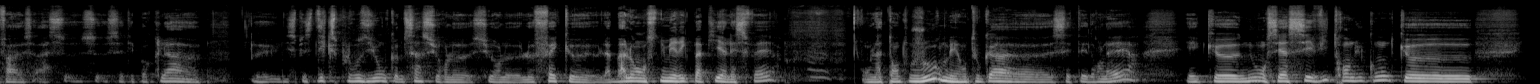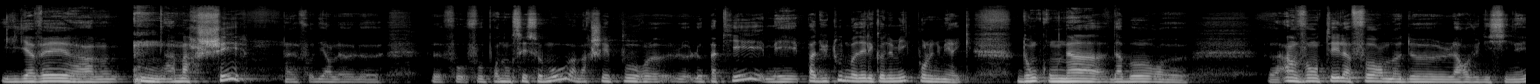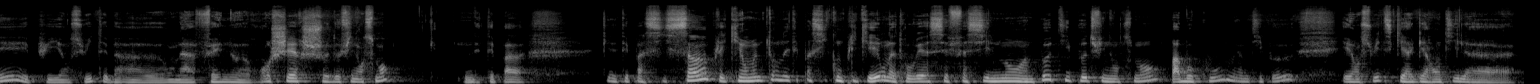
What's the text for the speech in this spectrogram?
à cette époque-là, une espèce d'explosion comme ça sur le sur le fait que la balance numérique papier allait se faire on l'attend toujours, mais en tout cas, euh, c'était dans l'air. Et que nous, on s'est assez vite rendu compte que il y avait un, marché, il euh, faut dire le, faut, prononcer ce mot, un marché pour le, papier, mais pas du tout de modèle économique pour le numérique. Donc on a d'abord euh, inventé la forme de la revue dessinée, et puis ensuite, eh ben, on a fait une recherche de financement. N'était pas qui n'était pas si simple et qui en même temps n'était pas si compliqué. On a trouvé assez facilement un petit peu de financement, pas beaucoup, mais un petit peu. Et ensuite, ce qui a garanti la,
